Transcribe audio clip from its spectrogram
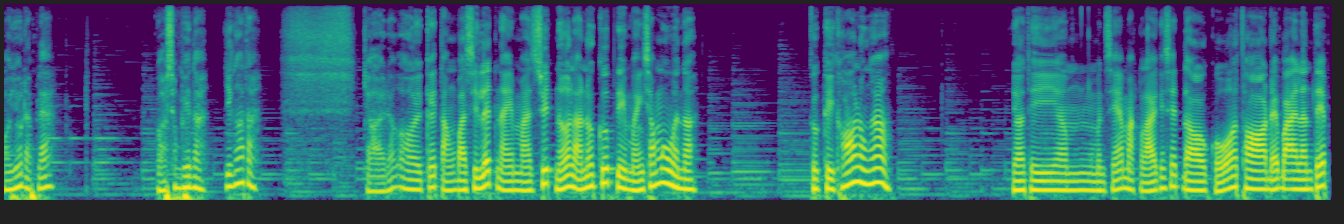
Ôi vô đạp lá Rồi xong pin rồi dứt hết rồi. Trời đất ơi Cái tầng Basilisk này mà suýt nữa là nó cướp đi mạng sống của mình rồi. Cực kỳ khó luôn á. Giờ thì um, mình sẽ mặc lại cái set đồ của Thor để bay lên tiếp.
